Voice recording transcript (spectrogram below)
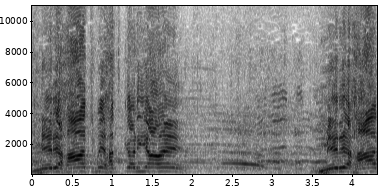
मेरे हाथ में हथकड़ियाँ हैं। मेरे हाथ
